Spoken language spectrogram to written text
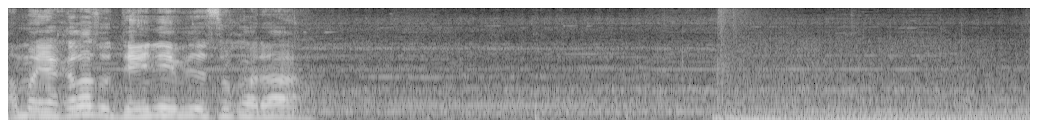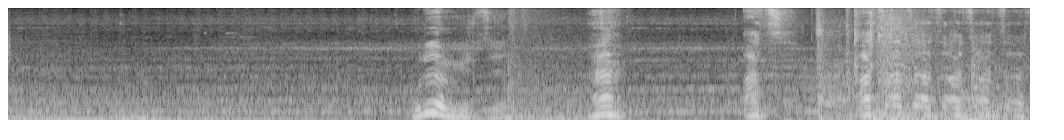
Ama yakalarsa o değneği bize sokar ha. Buraya mı gireceğim? He? At. At at at at at at.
